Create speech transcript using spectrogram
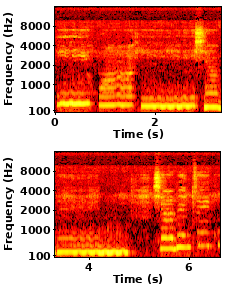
伊欢喜。下面最光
